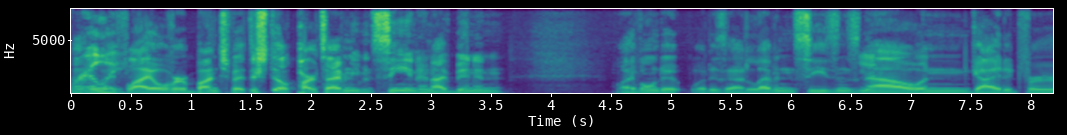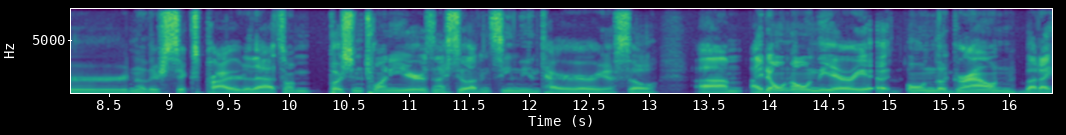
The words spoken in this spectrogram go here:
I- Really? I, fly over a bunch of it. There's still parts I haven't even seen, and I've been in. Well, I've owned it. What is that? Eleven seasons now, and guided for another six prior to that. So I'm pushing 20 years, and I still haven't seen the entire area. So um, I don't own the area, uh, own the ground, but I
